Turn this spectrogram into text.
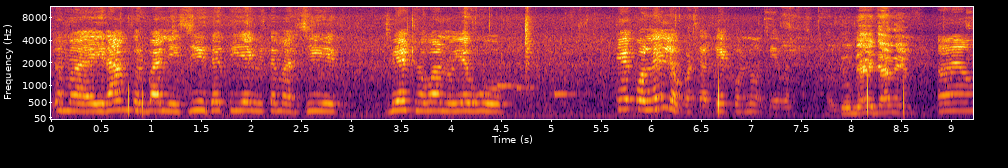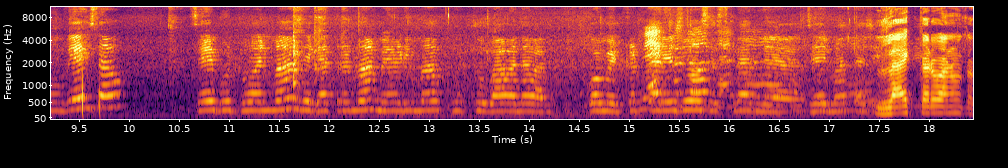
તમારી રામકુર બાની જીદ હતી એવી તમારી જીદ બેઠવાનું એવું ટેકો લઈ લો પડતા ટેકો ન દેવાય તું બે જાને હવે હું બે જાઉં જય બુટ ભવનમાં જય ગાત્રણમાં મેળીમાં ખૂબ ખૂબ આવા નવા કોમેન્ટ કરતા રહેજો સબસ્ક્રાઇબ ને જય માતાજી. લાઈક કરવાનું તો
